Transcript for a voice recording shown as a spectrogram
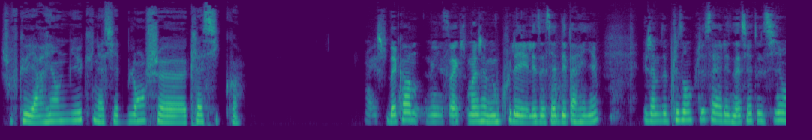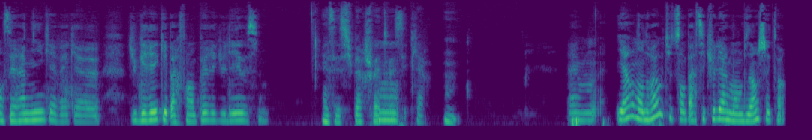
je trouve qu'il y a rien de mieux qu'une assiette blanche euh, classique, quoi. Oui, je suis d'accord. Oui, c'est vrai que moi j'aime beaucoup les, assiettes dépareillées. Et j'aime de plus en plus euh, les assiettes aussi en céramique avec euh, du grès qui est parfois un peu régulier aussi. Et c'est super chouette, mm. c'est clair. Mm. Il y a un endroit où tu te sens particulièrement bien chez toi?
